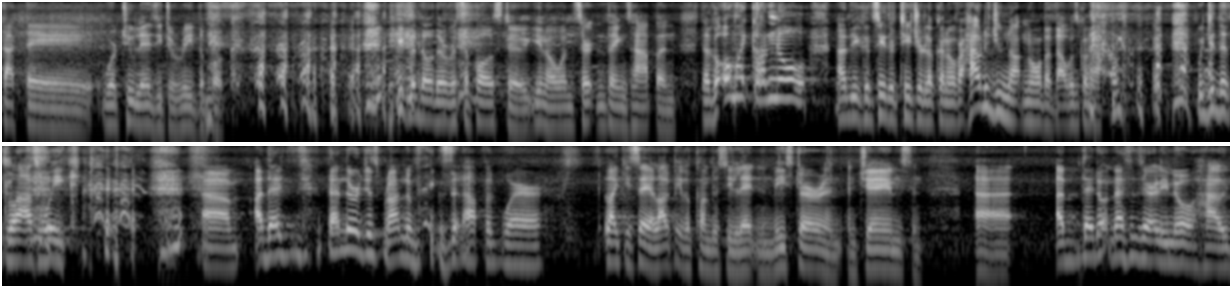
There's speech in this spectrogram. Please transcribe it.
that they were too lazy to read the book, even though they were supposed to. You know, when certain things happen, they'll go, "Oh my God, no!" And you can see their teacher looking over. How did you not know that that was going to happen? we did this last week. um, and then, then there are just random things that happen where, like you say, a lot of people come to see Leighton and Meester and, and James and. Uh, uh, they don't necessarily know how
